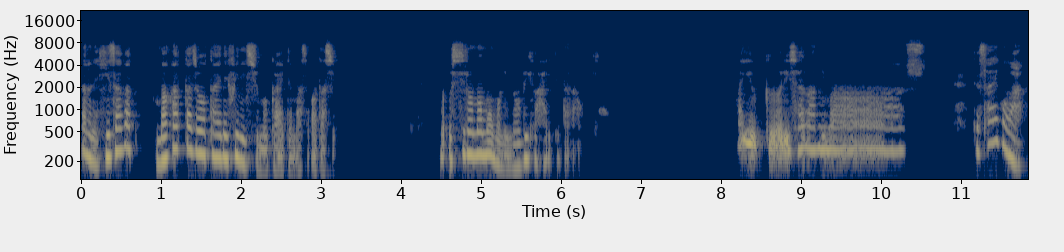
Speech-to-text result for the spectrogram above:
なので膝が曲がった状態でフィニッシュ迎えてます、私。後ろのももに伸びが入ってたら OK。はい、ゆっくりしゃがみます。で、最後は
